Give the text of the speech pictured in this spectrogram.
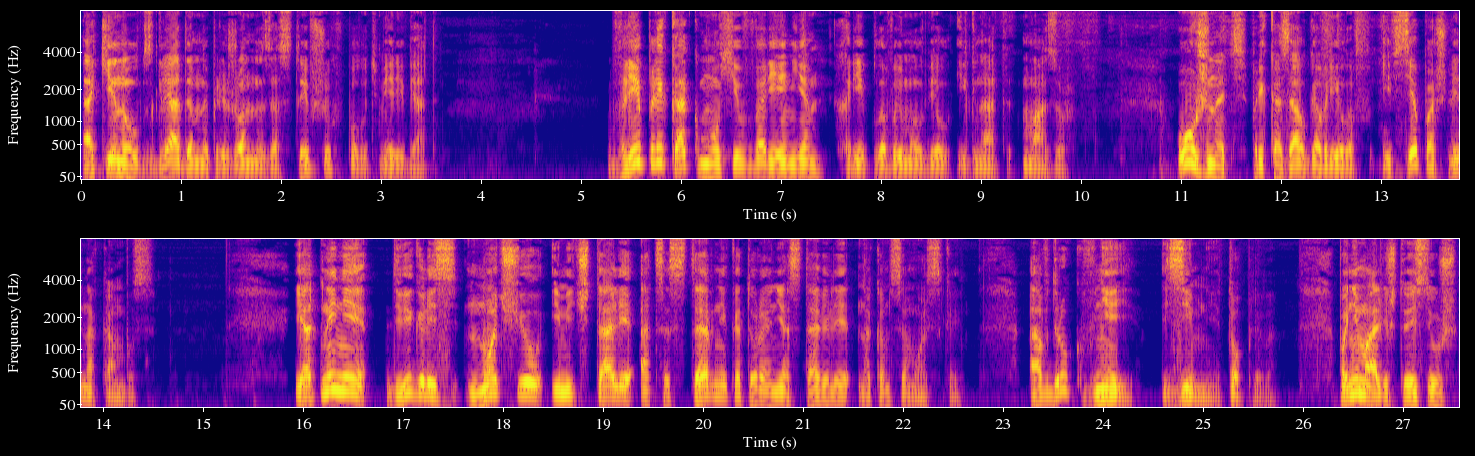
Окинул взглядом напряженно застывших в полутьме ребят. «Влипли, как мухи в варенье», — хрипло вымолвил Игнат Мазур. «Ужинать!» — приказал Гаврилов, и все пошли на камбус. И отныне двигались ночью и мечтали о цистерне, которую они оставили на Комсомольской. А вдруг в ней зимнее топливо? Понимали, что если уж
